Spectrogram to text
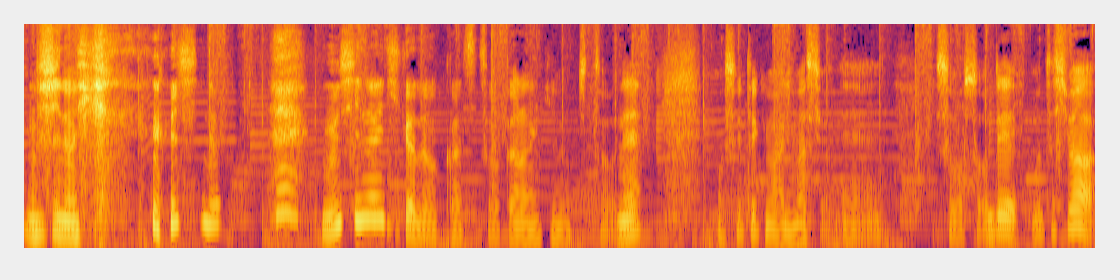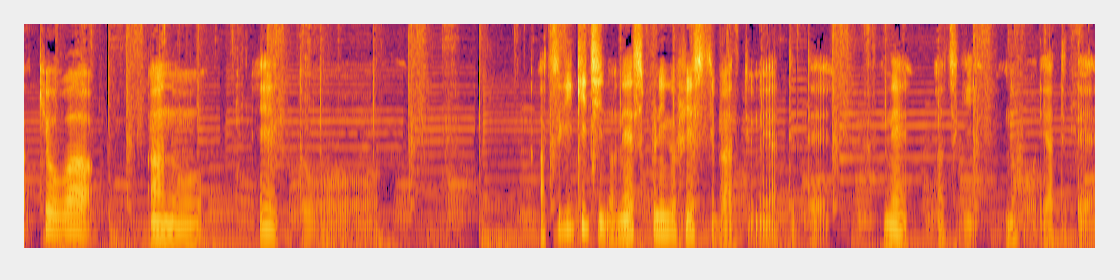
虫の息、虫の、虫の息かどうかちょっとわからんけど、ちょっとね、そういう時もありますよね。そうそう。で、私は今日は、あの、えっ、ー、と、厚木基地のね、スプリングフェスティバルっていうのをやってて、ね、厚木の方でやってて、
